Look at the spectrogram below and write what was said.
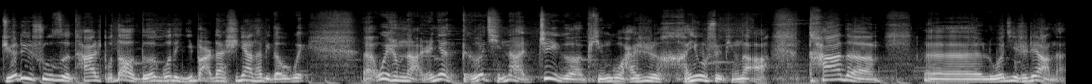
绝对数字它不到德国的一半，但实际上它比德国贵。呃，为什么呢？人家德勤呢，这个评估还是很有水平的啊。它的呃逻辑是这样的：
